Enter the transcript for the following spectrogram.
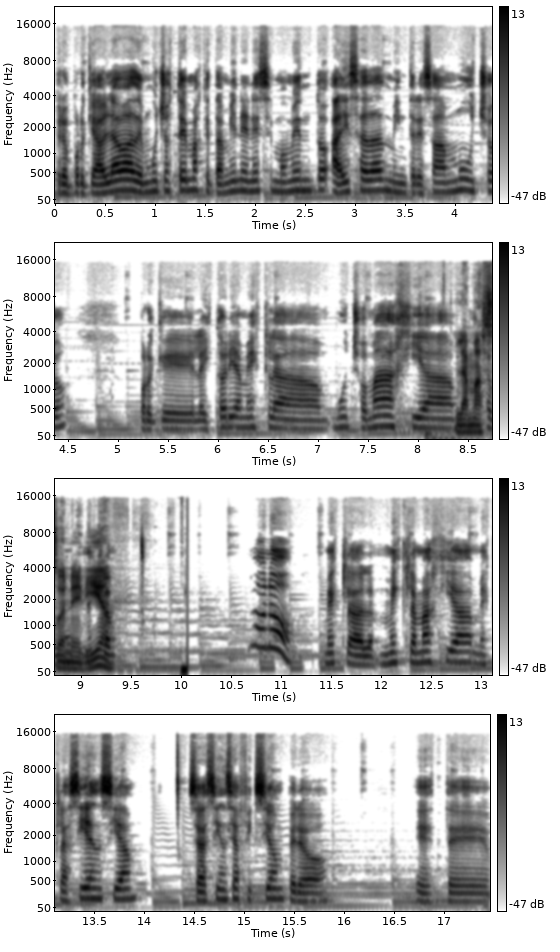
pero porque hablaba de muchos temas que también en ese momento, a esa edad, me interesaban mucho. Porque la historia mezcla mucho magia. La masonería. mezcla- No, no. Mezcla, mezcla magia, mezcla ciencia. O sea, ciencia ficción, pero. Este.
